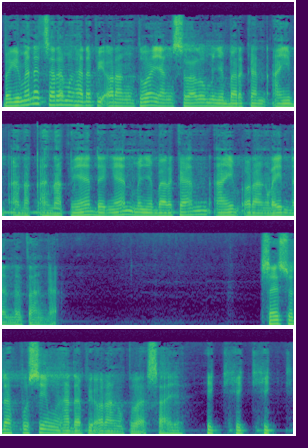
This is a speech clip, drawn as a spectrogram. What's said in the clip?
Bagaimana cara menghadapi orang tua yang selalu menyebarkan aib anak-anaknya dengan menyebarkan aib orang lain dan tetangga? Saya sudah pusing menghadapi orang tua saya. Hik, hik, hik.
